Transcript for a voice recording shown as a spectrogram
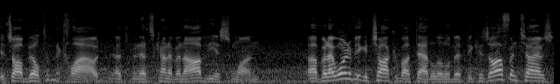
it's all built in the cloud. That's, that's kind of an obvious one. Uh, but I wonder if you could talk about that a little bit, because oftentimes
